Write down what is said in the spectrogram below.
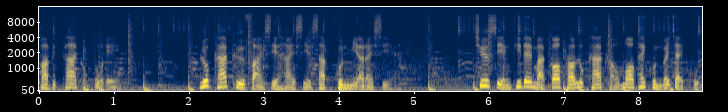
ความผิดพลาดของตัวเอง ลูกค้าคือฝ่ายเสียหายเสียทรัพย์คุณมีอะไรเสีย ชื่อเสียงที่ได้มาก็เพราะลูกค้าเขามอบให้คุณไว้ใจคุณ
